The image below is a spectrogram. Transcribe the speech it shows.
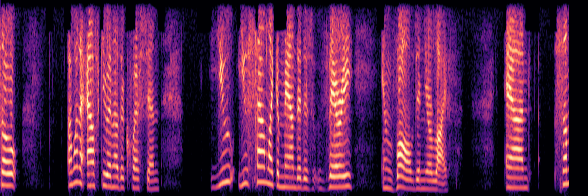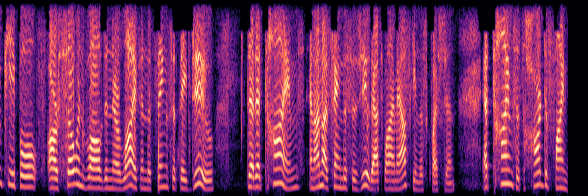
So, I want to ask you another question. You you sound like a man that is very involved in your life, and some people are so involved in their life and the things that they do that at times, and I'm not saying this is you, that's why I'm asking this question, at times it's hard to find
